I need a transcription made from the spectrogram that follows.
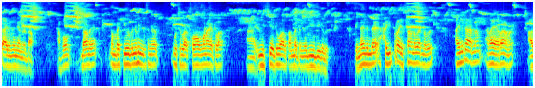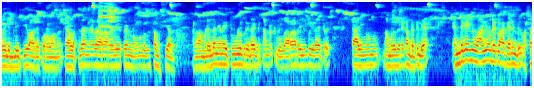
കാര്യം തന്നെയാണ് കേട്ടോ. അപ്പം ഇതാണ് നമ്മുടെ ക്യൂബിന്റെ ഫിഞ്ചസിനെ കുറിച്ചുള്ള കോമൺ ആയിട്ടുള്ള ഈസി ആയിട്ട് വളർത്താൻ പറ്റുന്ന രീതികൾ പിന്നെ ഇതിന്റെ ഹൈ പ്രൈസാണ് വരുന്നത്. അതിന് കാരണം റയറാണ് അവൈലബിലിറ്റി വളരെ കുറവാണ്. കേരളത്തിൽ തന്നെ വേറെ ആരെങ്കിലും ഉണ്ടോ എന്നുള്ളത് സംശയമാണ്. കാരണം നമ്മുടെ തന്നെയാണ് ഏറ്റവും കൂടുതൽ ബ്രീഡായിട്ട് കണ്ടിട്ടുള്ളൂ വേറെ ആരെങ്കിലും ബ്രീഡായിട്ട് കാര്യങ്ങളൊന്നും നമ്മളിതുവരെ കണ്ടിട്ടില്ല. എന്റെ കയ്യിൽ നിന്ന് വാങ്ങിക്കൊണ്ടിട്ടുള്ള ആൾക്കാരുണ്ട്. പക്ഷേ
